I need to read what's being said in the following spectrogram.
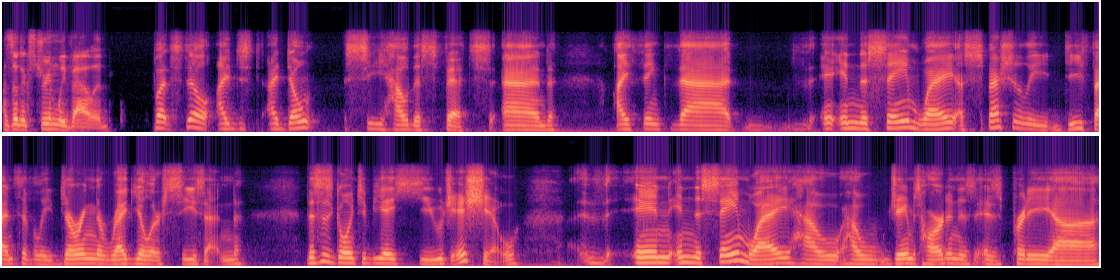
I said extremely valid. but still i just i don't see how this fits and i think that in the same way especially defensively during the regular season this is going to be a huge issue. In in the same way how how James Harden is is pretty uh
